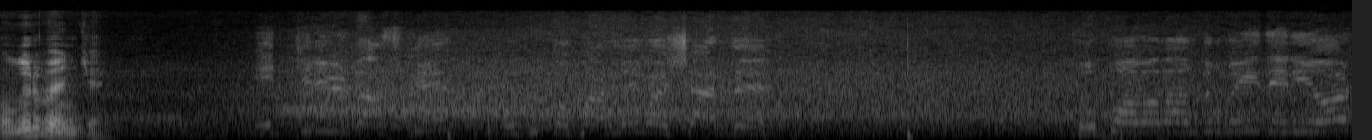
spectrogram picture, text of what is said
Olur bence. Etkili bir baskı. Topu koparmayı başardı. Topu havalandırmayı deniyor.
